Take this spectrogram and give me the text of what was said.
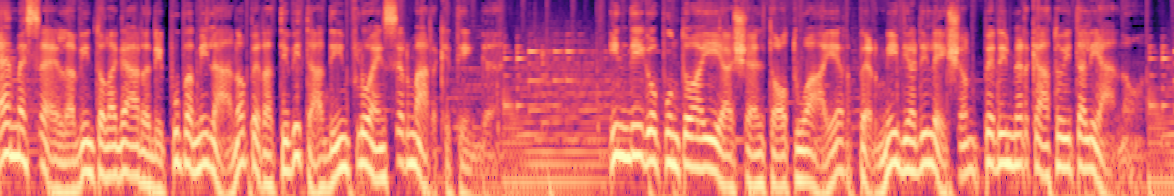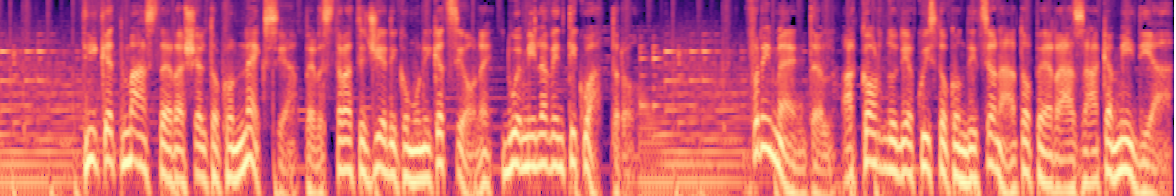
MSL ha vinto la gara di Pupa Milano per attività di influencer marketing. Indigo.ai ha scelto Hotwire per Media Relation per il mercato italiano. Ticketmaster ha scelto Connexia per strategia di comunicazione 2024. Fremantle, accordo di acquisto condizionato per Asaka Media.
